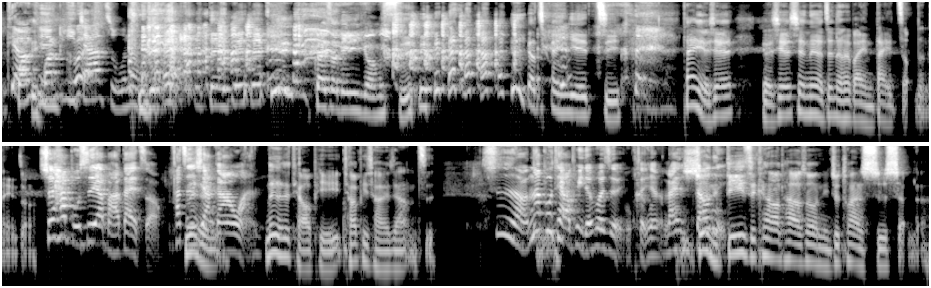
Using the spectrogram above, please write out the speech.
顽顽皮家族那种。对对对对，怪兽电力公司要赚业绩，但有些有些是那个真的会把你带走的那种，所以他不是要把他带走，他只是想跟他玩。那个是调皮，调皮才会这样子。是啊，那不调皮的会怎怎样来你？是你第一次看到他的时候，你就突然失神了，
